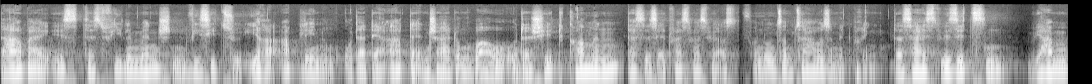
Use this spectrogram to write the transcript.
dabei ist, dass viele Menschen, wie sie zu ihrer Ablehnung oder der Art der Entscheidung Wow oder Shit kommen, das ist etwas, was wir aus, von unserem Zuhause mitbringen. Das heißt, wir sitzen wir haben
